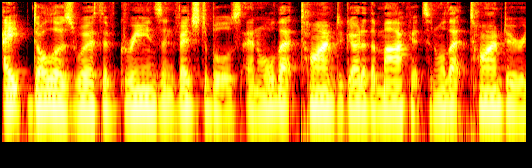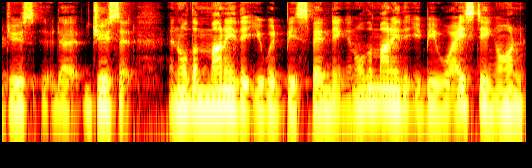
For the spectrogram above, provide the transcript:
eight dollars worth of greens and vegetables and all that time to go to the markets and all that time to reduce uh, juice it and all the money that you would be spending and all the money that you'd be wasting on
